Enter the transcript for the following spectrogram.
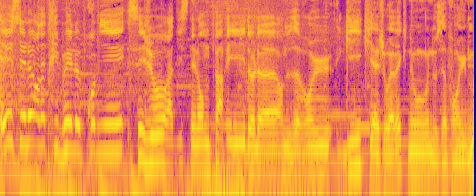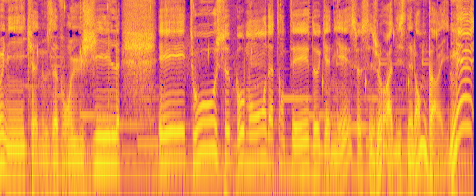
Et c'est l'heure d'attribuer le premier séjour à Disneyland Paris de l'heure. Nous avons eu Guy qui a joué avec nous, nous avons eu Monique, nous avons eu Gilles et tout ce beau monde a tenté de gagner ce séjour à Disneyland Paris. Mais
